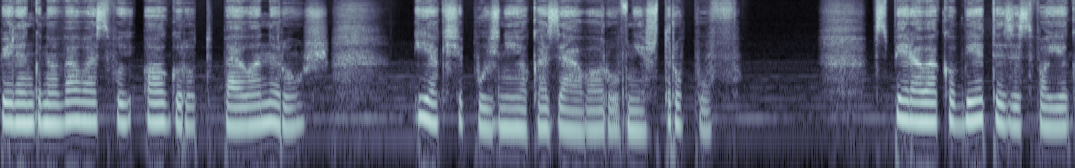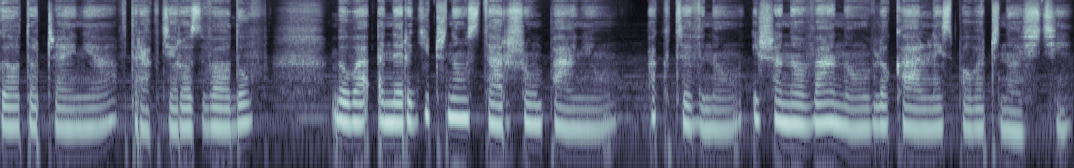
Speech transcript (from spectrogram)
pielęgnowała swój ogród pełen róż i jak się później okazało, również trupów. Wspierała kobiety ze swojego otoczenia w trakcie rozwodów, była energiczną starszą panią, aktywną i szanowaną w lokalnej społeczności.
